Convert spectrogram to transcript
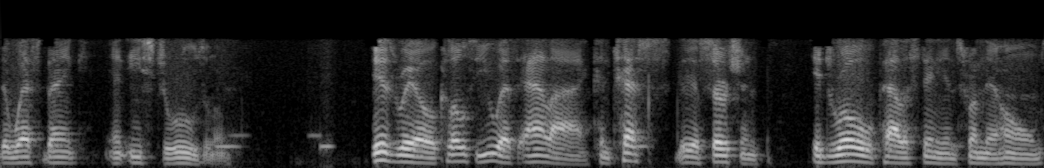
the West Bank, and East Jerusalem. Israel, a close U.S. ally, contests the assertion it drove Palestinians from their homes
